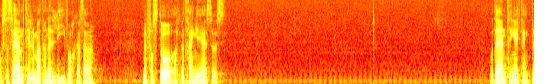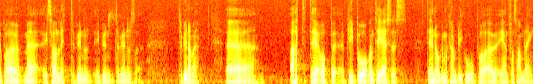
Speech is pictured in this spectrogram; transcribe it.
Og så sier han til og med at han er livet vårt òg. Vi forstår at vi trenger Jesus. Og det er en ting jeg tenkte på òg Jeg sa det litt til, begynne, begynne, til, til å begynne med. Eh, at det å bli båren til Jesus det er noe vi kan bli gode på i en forsamling,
